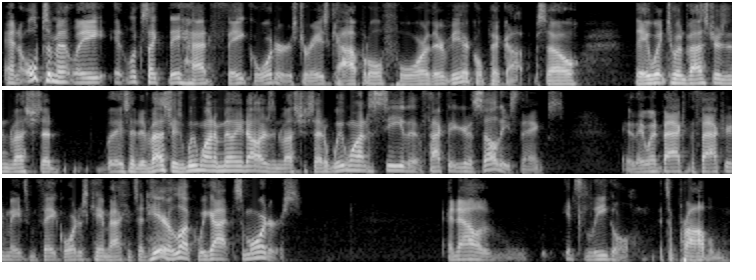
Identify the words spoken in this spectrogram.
And ultimately, it looks like they had fake orders to raise capital for their vehicle pickup. So they went to investors, and investors said, they said, investors, we want a million dollars. Investors said, we want to see the fact that you're going to sell these things. And they went back to the factory and made some fake orders, came back and said, here, look, we got some orders. And now it's legal. It's a problem.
